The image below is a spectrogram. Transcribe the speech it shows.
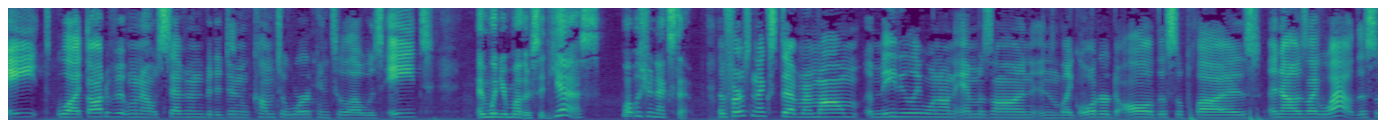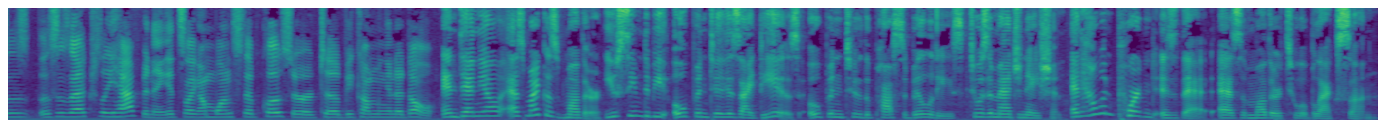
eight. Well, I thought of it when I was seven, but it didn't come to work until I was eight. And when your mother said yes, what was your next step? The first next step, my mom immediately went on Amazon and like ordered all the supplies, and I was like, "Wow, this is this is actually happening." It's like I'm one step closer to becoming an adult. And Danielle, as Micah's mother, you seem to be open to his ideas, open to the possibilities, to his imagination. And how important is that as a mother to a black son?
